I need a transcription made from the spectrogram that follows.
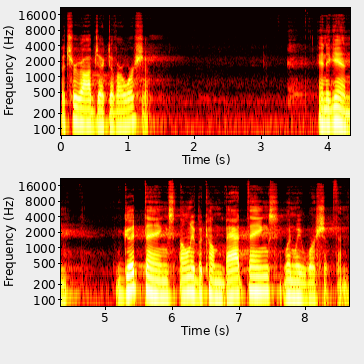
the true object of our worship. And again, good things only become bad things when we worship them.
